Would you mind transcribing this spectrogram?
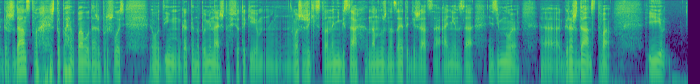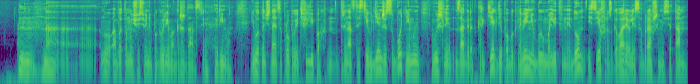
гражданство, что Павлу даже пришлось вот им как-то напоминать, что все-таки ваше жительство на небесах, нам нужно за это держаться, а не за земное э, гражданство. И ну, об этом мы еще сегодня поговорим, о гражданстве Рима. И вот начинается проповедь в Филиппах, 13 стих. «В день же субботний мы вышли за город к реке, где по обыкновению был молитвенный дом, и сев разговаривали с собравшимися там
